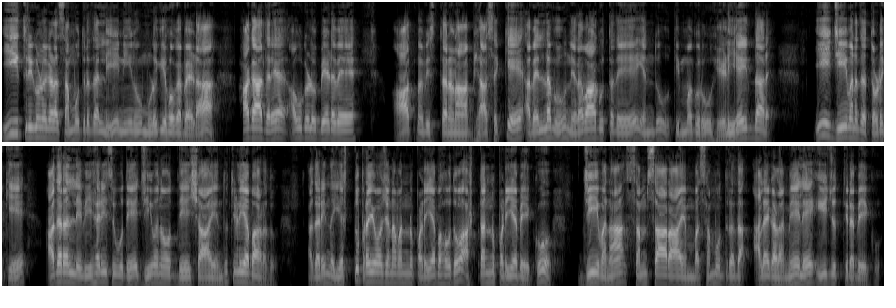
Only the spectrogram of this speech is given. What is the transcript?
ಈ ತ್ರಿಗುಣಗಳ ಸಮುದ್ರದಲ್ಲಿ ನೀನು ಮುಳುಗಿ ಹೋಗಬೇಡ. ಹಾಗಾದರೆ ಅವುಗಳು ಬೇಡವೇ? ಆತ್ಮವಿಸ್ತರಣಾಭ್ಯಾಸಕ್ಕೆ ಅವೆಲ್ಲವೂ ನೆರವಾಗುತ್ತದೆ ಎಂದು ತಿಮ್ಮಗುರು ಹೇಳಿಯೇ ಇದ್ದಾರೆ. ಈ ಜೀವನದ ತೊಡಕೆ ಅದರಲ್ಲಿ ವಿಹರಿಸುವುದೇ ಜೀವನೋದ್ದೇಶ ಎಂದು ತಿಳಿಯಬಾರದು. ಅದರಿಂದ ಎಷ್ಟು ಪ್ರಯೋಜನವನ್ನು ಪಡೆಯಬಹುದೋ ಅಷ್ಟನ್ನು ಪಡೆಯಬೇಕು. ಜೀವನ ಸಂಸಾರ ಎಂಬ ಸಮುದ್ರದ ಅಲೆಗಳ ಮೇಲೆ ಈಜುತ್ತಿರಬೇಕು.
